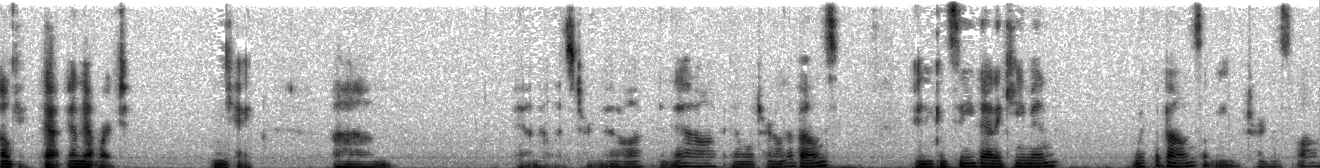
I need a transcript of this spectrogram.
Okay, that and that worked. Okay. Um, and now let's turn that off and that off, and we'll turn on the bones. And you can see that it came in with the bones. Let me turn this off.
